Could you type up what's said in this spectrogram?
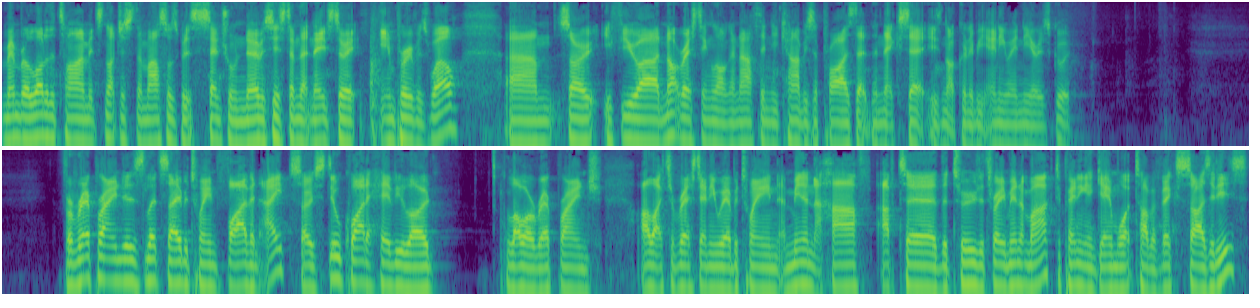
Remember, a lot of the time, it's not just the muscles, but it's the central nervous system that needs to improve as well. Um, so, if you are not resting long enough, then you can't be surprised that the next set is not going to be anywhere near as good. For rep ranges, let's say between five and eight, so still quite a heavy load, lower rep range. I like to rest anywhere between a minute and a half up to the two to three minute mark, depending again what type of exercise it is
